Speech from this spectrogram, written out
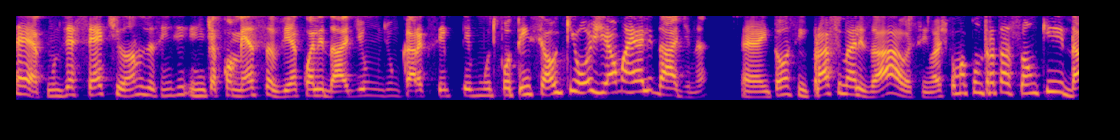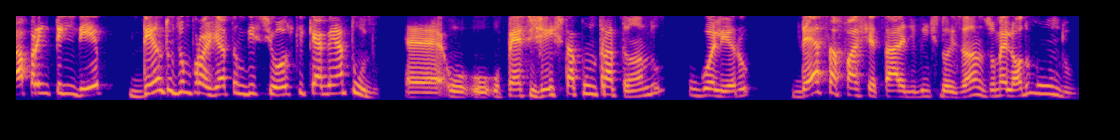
É, com 17 anos, assim, a gente já começa a ver a qualidade de um, de um cara que sempre teve muito potencial e que hoje é uma realidade, né? É, então, assim, para finalizar, assim, eu acho que é uma contratação que dá para entender dentro de um projeto ambicioso que quer ganhar tudo. É, o, o, o PSG está contratando o goleiro dessa faixa etária de 22 anos, o melhor do mundo.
